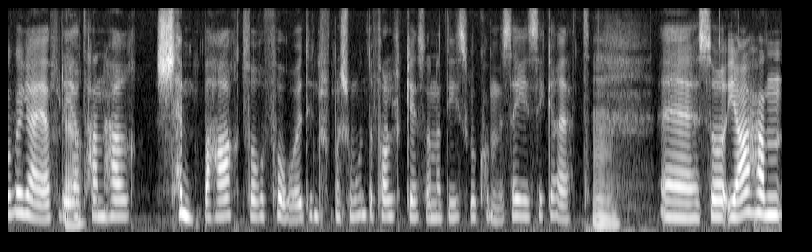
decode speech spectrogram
òg og greier, fordi Ja. at han har kjempehardt for å få ut informasjon til folket, sånn at de skulle komme seg i sikkerhet. Mm. Eh, så ja, han,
